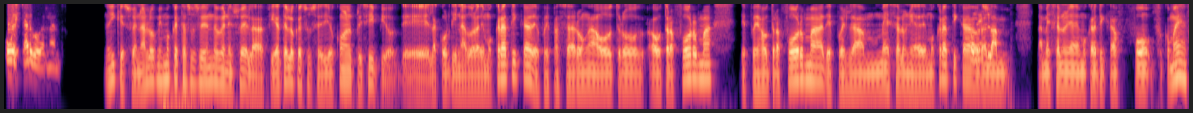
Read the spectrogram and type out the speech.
o estar gobernando. Y que suena lo mismo que está sucediendo en Venezuela. Fíjate lo que sucedió con el principio de la coordinadora democrática, después pasaron a otro, a otra forma, después a otra forma, después la mesa de la unidad democrática, ahora la, mesa de la unidad democrática, ¿cómo es?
